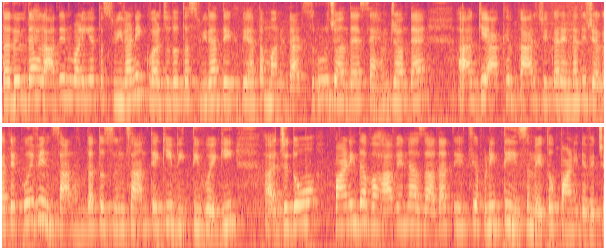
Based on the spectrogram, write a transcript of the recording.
ਤਾਂ ਦਿਲ ਦਾ ਹਿਲਾ ਦੇਣ ਵਾਲੀਆਂ ਤਸਵੀਰਾਂ ਨੇ ਇੱਕ ਵਾਰ ਜਦੋਂ ਤਸਵੀਰਾਂ ਦੇਖਦੇ ਆ ਤਾਂ ਮਨ ਡਰ ਜ਼ਰੂਰ ਜਾਂਦਾ ਹੈ, ਸਹਿਮ ਜਾਂਦਾ ਹੈ ਕਿ ਆਖਿਰਕਾਰ ਜੇਕਰ ਇਹਨਾਂ ਦੀ ਜਗ੍ਹਾ ਤੇ ਕੋਈ ਵੀ ਇਨਸਾਨ ਹੁੰਦਾ ਤਾਂ ਉਸ ਇਨਸਾਨ ਤੇ ਕੀ ਬੀਤੀ ਹੋਏਗੀ। ਜਦੋਂ ਪਾਣੀ ਦਾ ਵਹਾਅ ਇੰਨਾ ਜ਼ਿਆਦਾ ਤੇਜ਼ ਸੀ, ਆਪਣੀ ਧੀ ਸਮੇਤ ਉਹ ਪਾਣੀ ਦੇ ਵਿੱਚ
